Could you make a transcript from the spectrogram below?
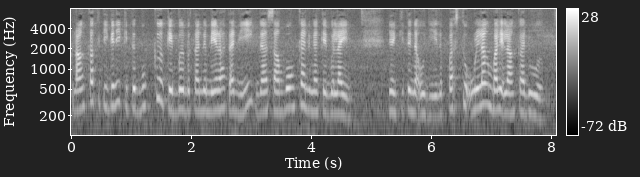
langkah ketiga ni kita buka kabel bertanda merah tadi dan sambungkan dengan kabel lain yang kita nak uji. Lepas tu ulang balik langkah 2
